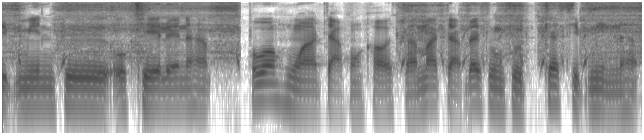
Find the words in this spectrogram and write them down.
10 มิลคือโอเคเลยนะครับ เพราะว่าหัวจับของเขาสามารถจับได้สูงสุดแค่ 10 มิลนะครับ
